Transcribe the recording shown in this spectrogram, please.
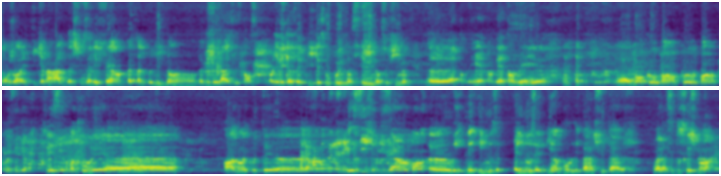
bonjour à mes petits camarades, bah, je suis allé faire un prêtre alcoolique dans la de la Résistance. Alors, il y avait quatre répliques, est-ce que vous pouvez nous en citer une dans ce film? Euh, attendez, attendez, attendez. Euh, banco, banco, banco, c'est dur. Je vais essayer de retrouver. Euh... Ah non, écoutez. Euh... Alors, raconte-nous Et si je disais à un moment, euh, oui, mais il nous, elle nous aide bien pour les parachutages. Voilà, c'est tout ce que je me rappelle.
